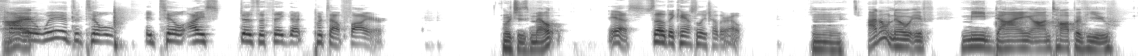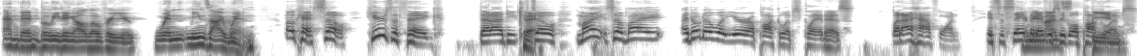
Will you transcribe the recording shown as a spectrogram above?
fire All right. wins until until ice does the thing that puts out fire. Which is melt. Yes, so they cancel each other out. Hmm. I don't know if me dying on top of you and then bleeding all over you win means I win. Okay, so here's the thing that I need. 'Kay. So my so my I don't know what your apocalypse plan is, but I have one. It's the same I mean, in every single apocalypse.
